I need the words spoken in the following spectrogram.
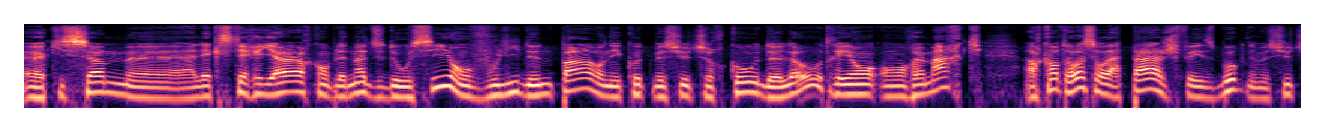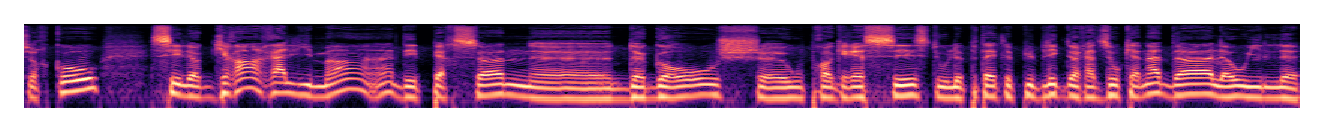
euh, qui sommes euh, à l'extérieur complètement du dossier. On vous lit d'une part, on écoute M. Turcot de l'autre et on, remarque, alors quand on va sur la page Facebook de M. Turcot, c'est le grand ralliement hein, des personnes euh, de gauche ou progressistes ou peut-être le public de Radio-Canada, là où il,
